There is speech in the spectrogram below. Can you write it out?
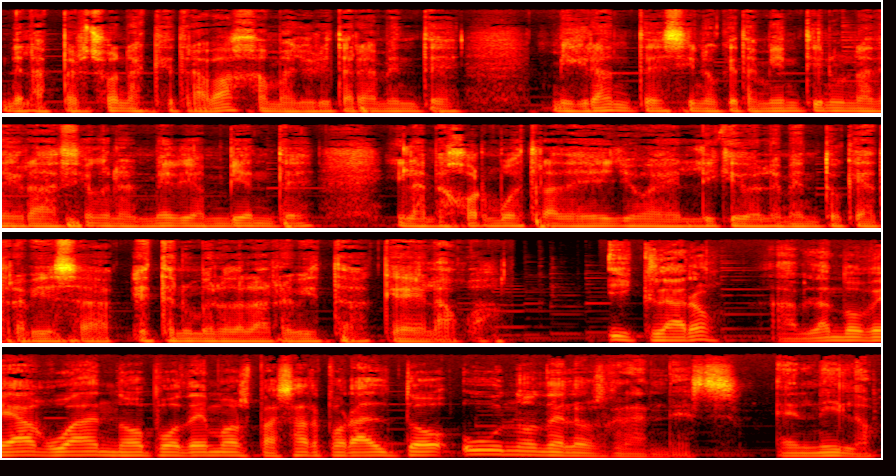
de las personas que trabajan, mayoritariamente migrantes, sino que también tiene una degradación en el medio ambiente y la mejor muestra de ello es el líquido elemento que atraviesa este número de la revista, que es el agua. Y claro, Hablando de agua, no podemos pasar por alto uno de los grandes, el Nilo.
